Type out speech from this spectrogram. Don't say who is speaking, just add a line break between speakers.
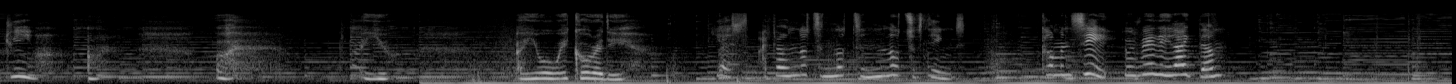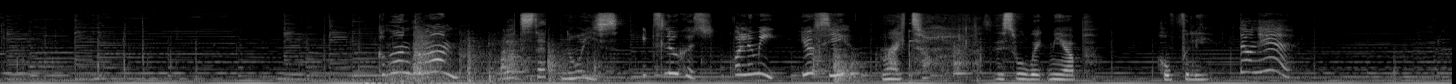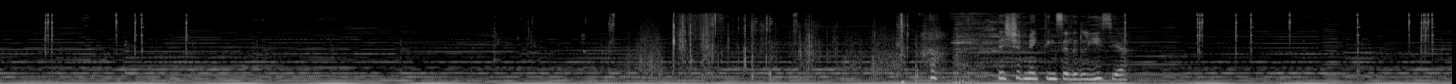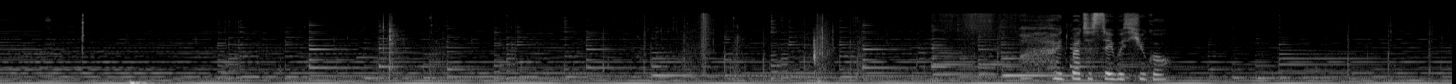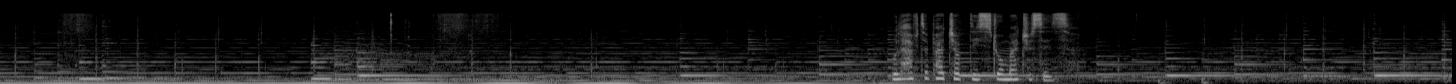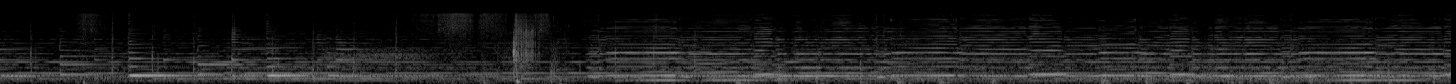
dream.
Uh, uh, are you... Are you awake already?
Yes, I found lots and lots and lots of things. Come and see. You'll really like them. Come on, come on.
What's that noise?
It's Lucas. Follow me. You'll see.
Right. This will wake me up. Hopefully. This should make things a little easier. I'd better stay with Hugo. We'll have to patch up these straw mattresses.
